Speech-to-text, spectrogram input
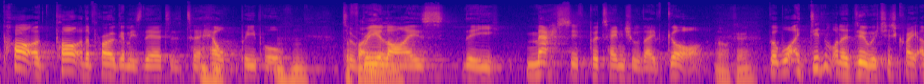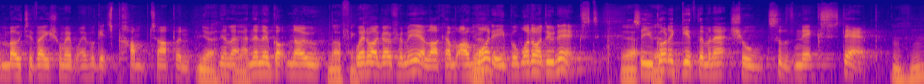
part of part of the program is there to, to mm-hmm. help people mm-hmm. To to find realize the massive potential they've got. Okay. But what I didn't want to do is just create a motivation where everyone gets pumped up and Yeah, you know, yeah. and then they've got no Nothing. where do I go from here? Like I'm, I'm Yeah. Waddy, but what do I do next? Yeah, so you've got to give them an actual sort of next step. Mm-hmm.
